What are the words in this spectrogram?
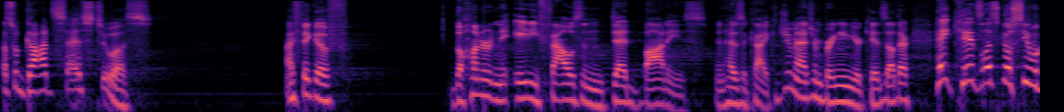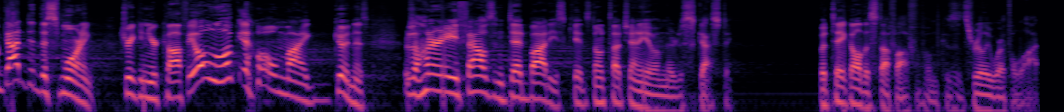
That's what God says to us. I think of the 180,000 dead bodies in Hezekiah. Could you imagine bringing your kids out there? Hey, kids, let's go see what God did this morning. Drinking your coffee. Oh, look at, oh my goodness. There's 180,000 dead bodies, kids. Don't touch any of them, they're disgusting. But take all the stuff off of them because it's really worth a lot.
